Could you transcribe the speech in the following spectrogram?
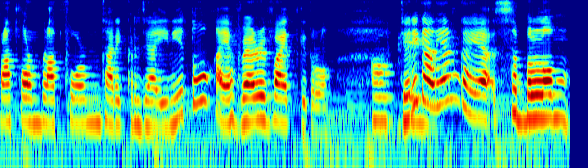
platform-platform cari kerja ini tuh kayak verified gitu loh. Okay. Jadi kalian kayak sebelum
